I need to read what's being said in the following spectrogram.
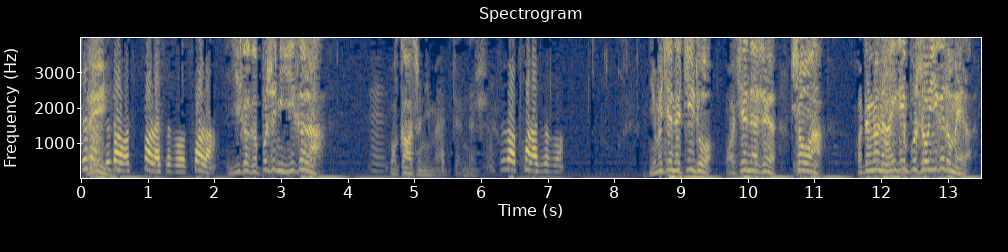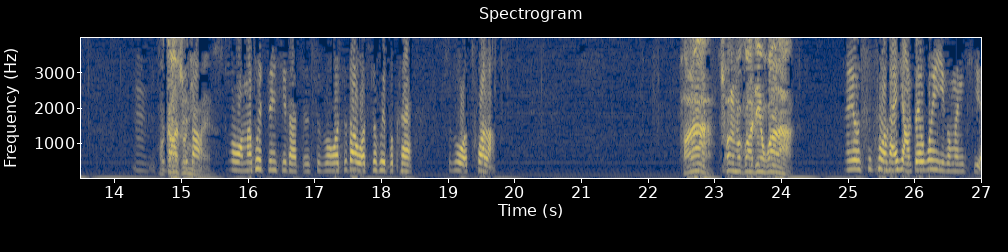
知道哎知道，我错了，师傅错了。一个个不是你一个了。嗯，我告诉你们，真的是，我知道错了，师傅。你们现在记住，我现在是收啊，我等到哪一天不收，一个都没了。嗯，我告诉你们，师傅，我们会珍惜的，师傅，我知道我智慧不开，师傅我错了。好了，错什么？挂电话了。没有，师傅我还想再问一个问题。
